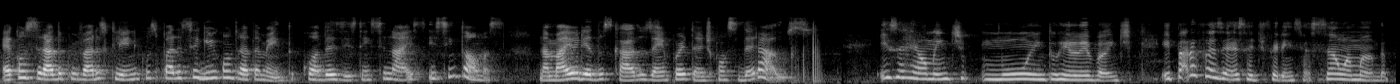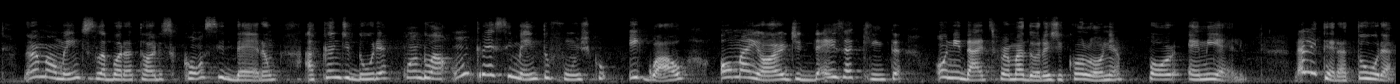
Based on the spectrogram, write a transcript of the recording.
é considerada por vários clínicos para seguir com o tratamento, quando existem sinais e sintomas. Na maioria dos casos, é importante considerá-los. Isso é realmente muito relevante. E para fazer essa diferenciação, Amanda, normalmente os laboratórios consideram a candidúria quando há um crescimento fúngico igual ou maior de 10 a 15 unidades formadoras de colônia por ml. Na literatura,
